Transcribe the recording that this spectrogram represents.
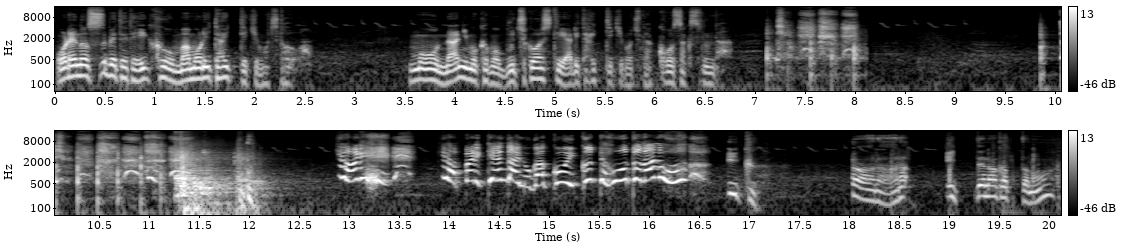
俺の全てで幾を守りたいって気持ちともう何もかもぶち壊してやりたいって気持ちが交錯するんだ。やっぱり県外の学校行くって本行く。あらあら言ってなかったの？ねえなんで？や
